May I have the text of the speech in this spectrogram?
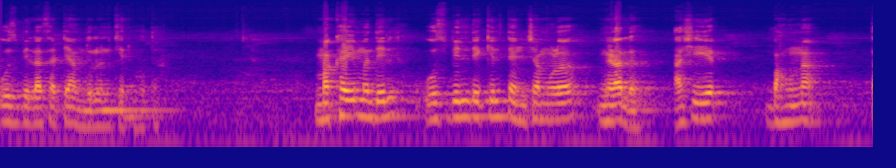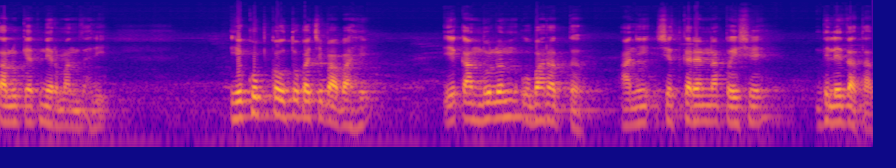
ऊसबिलासाठी आंदोलन केलं होतं. मखाईमधील ऊसबिल देखील त्यांच्यामुळं मिळालं अशी एक भावना तालुक्यात निर्माण झाली. हे खूप कौतुकाची बाब आहे. एक आंदोलन उभं राहतं आणि शेतकऱ्यांना पैसे दिले जातात.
